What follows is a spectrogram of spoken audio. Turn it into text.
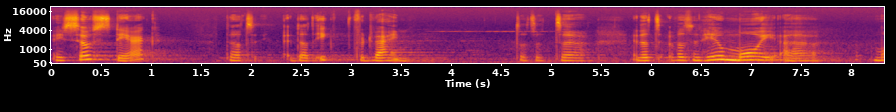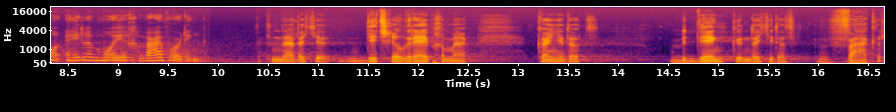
is zo sterk dat, dat ik verdwijn. Dat het, eh, en dat was een heel mooi, eh, mooi, hele mooie gewaarwording. Nadat je dit schilderij hebt gemaakt, kan je dat bedenken dat je dat vaker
